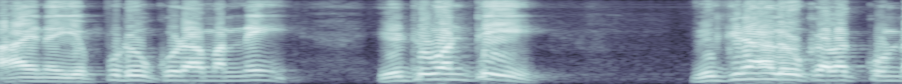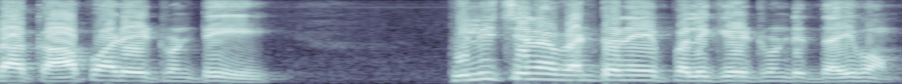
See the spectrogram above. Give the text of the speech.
ఆయన ఎప్పుడూ కూడా మనని ఎటువంటి విఘ్నాలు కలగకుండా కాపాడేటువంటి పిలిచిన వెంటనే పలికేటువంటి దైవం.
